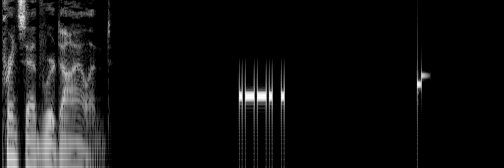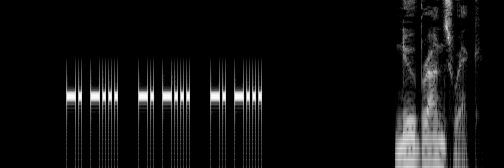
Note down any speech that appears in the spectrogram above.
Prince Edward Island. New Brunswick.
